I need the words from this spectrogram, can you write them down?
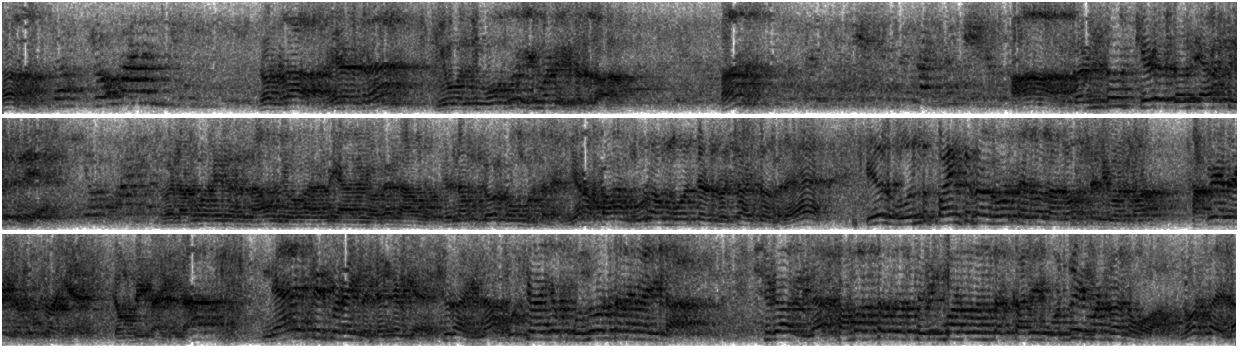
ಹಾಂ. ನೋಡ್ರಾ ಏನಂದ್ರೆ ನೀವು ನೀವು ಹೋಗೋ ಏನು ಮಾಡಿರ್ತಲ್ಲ ಹಾಂ? ಹಾಂ, ಕಂಡು ಕೇಳಿದ್ರೆ ಯಾರು ತಿಳಿಸ್ರಿ ಇವಾಗ ನಮ್ಮ ಮನೆಯಲ್ಲಿ ನಾವು ಯೋಗ ಅಂದ್ರೆ ಯಾರು ಇವಾಗ ನಾವು? ನಮ್ಗೆ ಯೋಗ ಬಂದ್ಬಿಡ್ತಾರೆ. ಏನಪ್ಪ, ನೂರ ಮೂವತ್ತೆರಡು ವರ್ಷ ಆಯ್ತು ಅಂದ್ರೆ ಇದ್ರಲ್ಲಿ ಒಂದು ಪಾಯಿಂಟ್ ನಾವು ನೋಡ್ತಾ ಇಲ್ವಲ್ಲ ನೋಡ್ತಾ ಇವತ್ತು? ಇಲ್ಲ, ಮುಖ್ಯವಾಗಿ. ಕಂಪ್ಲೀಟ್ ಆಗಿಲ್ಲ. ನ್ಯಾಯ ತೀರ್ಪು ಇಲ್ಲ ಜನಗಳಿಗೆ ಶುರು ಆಗಿಲ್ಲ. ಮುಖ್ಯವಾಗಿ ಪುನರ್ತನ ಏನಾಗಿಲ್ಲ ಶುರು ಆಗಿಲ್ಲ. ಸಮಸ್ತವನ್ನು ಸರಿ ಮಾಡುವಂತ ಕಾರ್ಯ ಒಂದು ಏನ್ ಮಾಡ್ತಾರೆ ನಾವು. ನೋಡ್ತಾ ಇಲ್ಲ?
